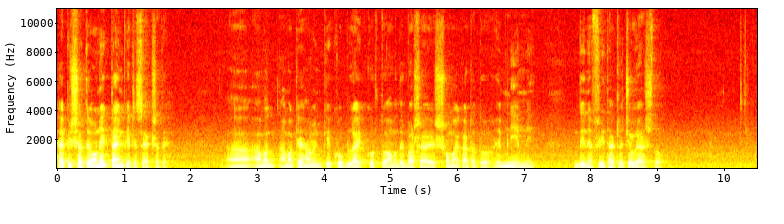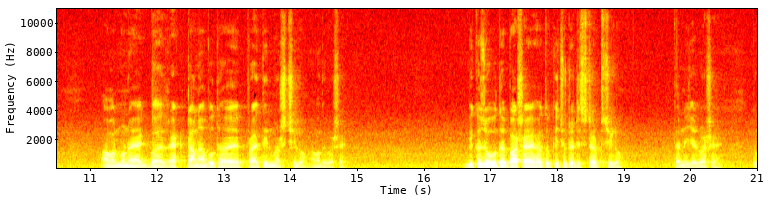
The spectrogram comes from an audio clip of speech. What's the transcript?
হ্যাপির সাথে অনেক টাইম কেটেছে একসাথে। আমার আমাকে হামিনকে খুব লাইক করতো। আমাদের বাসায় সময় কাটাতো। এমনি এমনি। দিনে ফ্রি থাকলে চলে আসতো। আমার মনে হয় একবার এক টানা বোধ প্রায় তিন মাস ছিল আমাদের বাসায়। বিকজ ও বোধহয় বাসায় হয়তো কিছুটা ডিস্টার্ব ছিল, তার নিজের বাসায়। তো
